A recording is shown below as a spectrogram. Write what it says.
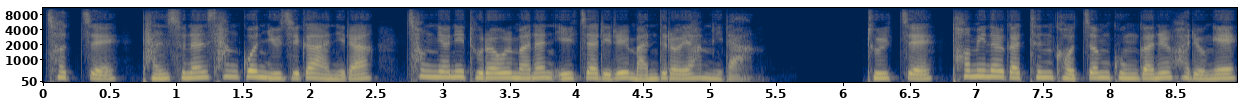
첫째, 단순한 상권 유지가 아니라 청년이 돌아올 만한 일자리를 만들어야 합니다. 둘째, 터미널 같은 거점 공간을 활용해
